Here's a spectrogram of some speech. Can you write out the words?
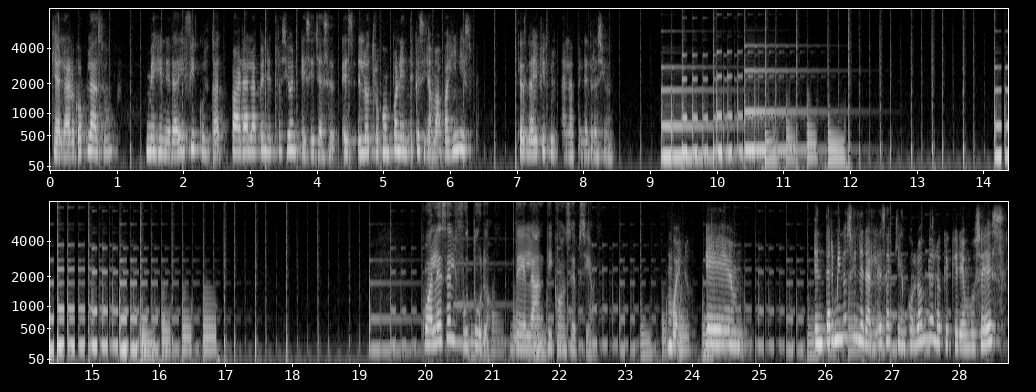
que a largo plazo me genera dificultad para la penetración, ese ya es el otro componente que se llama vaginismo, que es la dificultad en la penetración. ¿Cuál es el futuro de la anticoncepción? Bueno, em, en términos generales aquí en Colombia lo que queremos es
